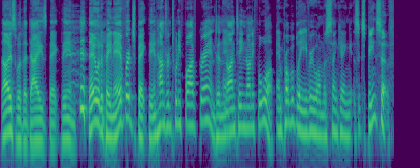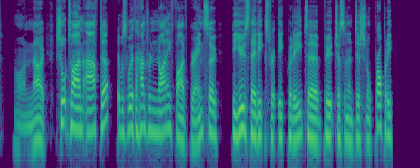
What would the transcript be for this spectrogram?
Those were the days back then. they would have been average back then, 125 grand in And- 1994. And probably everyone was thinking it's expensive. Oh no. Short time after, it was worth 195 grand. So he used that extra equity to purchase an additional property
